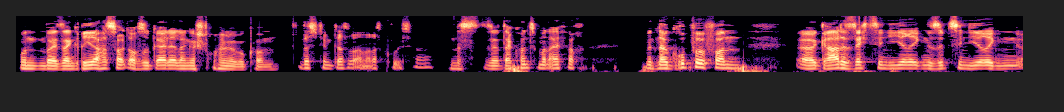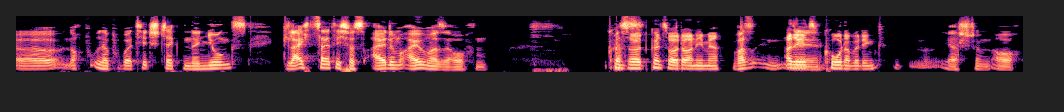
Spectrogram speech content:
Und bei Sangria hast du halt auch so geile lange Strohhalme bekommen. Das stimmt, das war immer das Coolste. Das, da, da konnte man einfach mit einer Gruppe von äh, gerade 16-jährigen, 17-jährigen, äh, noch in der Pubertät steckenden Jungs gleichzeitig aus einem Eimer saufen. Könntest du, könntest du heute auch nicht mehr. Was? Also nee. jetzt Corona-bedingt. Ja, stimmt auch.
